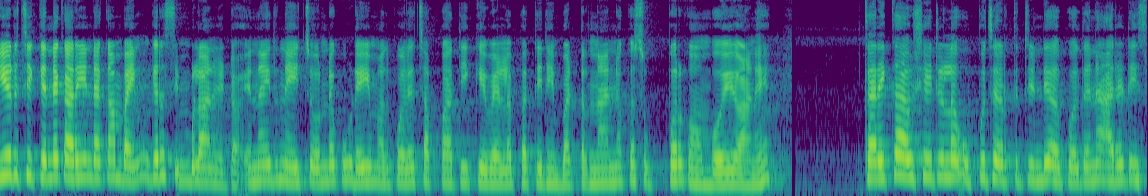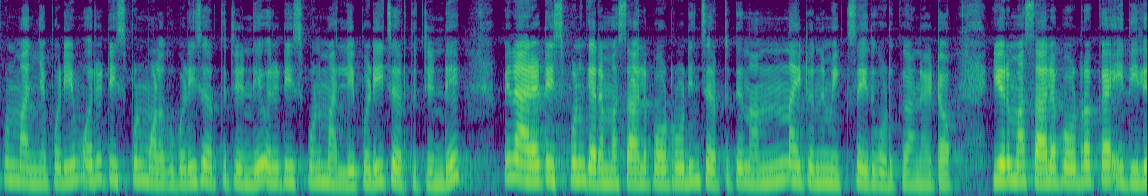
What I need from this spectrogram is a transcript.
ഈ ഒരു ചിക്കന്റെ കറി ഉണ്ടാക്കാൻ ഭയങ്കര സിമ്പിളാണ് കേട്ടോ. എന്നാൽ ഇത് നെയ്ച്ചോറിന്റെ കൂടെയും അതുപോലെ ചപ്പാത്തിക്ക് വെള്ളപ്പത്തിന് ബട്ടർ നാനിനൊക്കെ സൂപ്പർ കോംബോയും ആണ്. കറിക്ക് ആവശ്യമായിട്ടുള്ള ഉപ്പ് ചേർത്തിട്ടുണ്ട്. അതുപോലെ തന്നെ അര ടീസ്പൂൺ മഞ്ഞൾപ്പൊടിയും ഒരു ടീസ്പൂൺ മുളക് പൊടി ചേർത്തിട്ടുണ്ട്. ഒരു ടീസ്പൂൺ മല്ലിപ്പൊടി ചേർത്തിട്ടുണ്ട്. പിന്നെ അര ടീസ്പൂൺ ഗരം മസാല പൗഡർ കൂടിയും ചേർത്തിട്ട് നന്നായിട്ടൊന്ന് മിക്സ് ചെയ്ത് കൊടുക്കുകയാണ് കേട്ടോ. ഈ ഒരു മസാല പൗഡറൊക്കെ ഇതിൽ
